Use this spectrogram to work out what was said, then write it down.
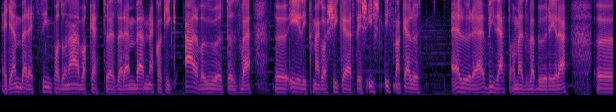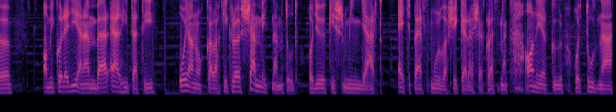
egy ember egy színpadon állva 2000 embernek, akik állva üvöltözve ö, élik meg a sikert, és is, isznak előtt előre vizet a medvebőrére, ö, amikor egy ilyen ember elhiteti olyanokkal, akikről semmit nem tud, hogy ők is mindjárt egy perc múlva sikeresek lesznek, anélkül, hogy tudná,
